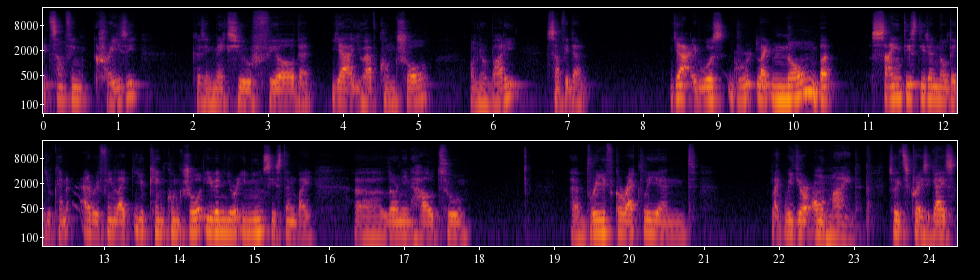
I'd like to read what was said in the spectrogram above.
it's something crazy because it makes you feel that yeah you have control on your body, something that yeah it was gr- like known but scientists didn't know that you can everything like you can control even your immune system by uh, learning how to uh, breathe correctly and like with your own mind. So it's crazy. Guys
